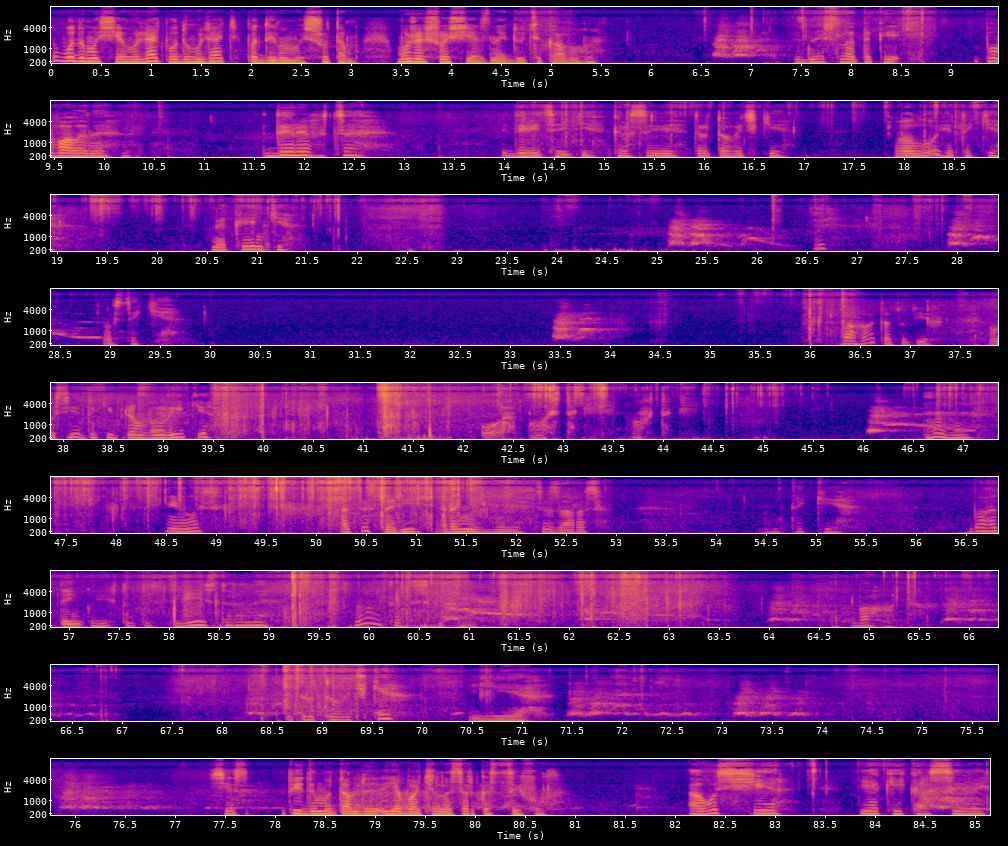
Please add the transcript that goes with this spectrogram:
Ну, будемо ще гуляти, буду гуляти, подивимось, що там. Може, що ще знайду цікавого. Знайшла таке повалене деревце. І дивіться, які красиві трутовички. Вологі такі, м'якенькі. Ось такі. Багато тут їх. Ось є такі прям великі. О, ось такий, ох такий. Угу. І ось. А це старі, раніше були, це зараз. Такі. Багатенько їх тут і з цієї сторони. Ну, тут скільки їх. Багато. І трутовички є. Зараз підемо там, де я бачила саркасцифу. А ось ще який красивий.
